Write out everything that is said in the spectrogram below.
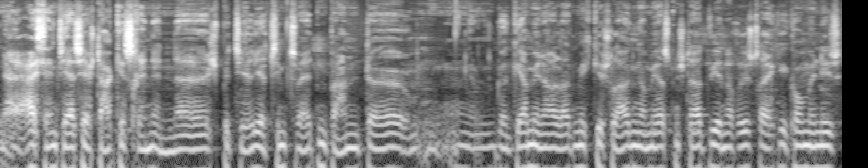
Naja, es ist ein sehr, sehr starkes Rennen, äh, speziell jetzt im zweiten Band. Äh, Germinal hat mich geschlagen am ersten Start, wie er nach Österreich gekommen ist,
